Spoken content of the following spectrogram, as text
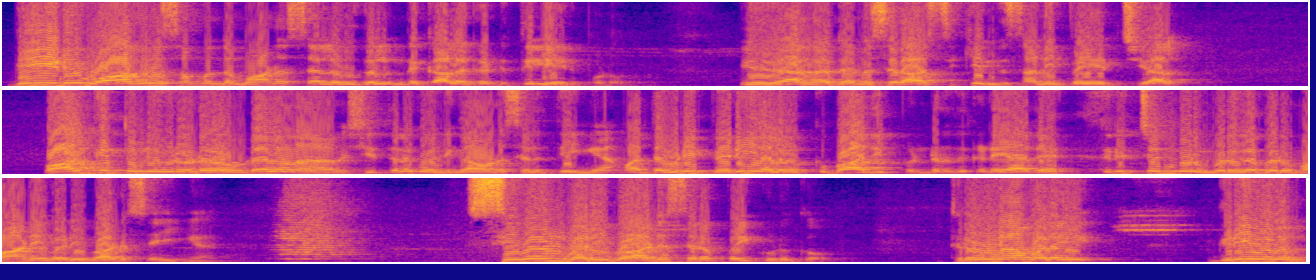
வீடு வாகன சம்பந்தமான செலவுகள் இந்த காலகட்டத்தில் ஏற்படும். இதுதாங்க தனுசு ராசிக்கு இந்த சனி பயிற்சியால் வாழ்க்கை துணிவரோட உடல்நல விஷயத்துல கொஞ்சம் கவனம் செலுத்திங்க. மற்றபடி பெரிய அளவுக்கு பாதிப்புன்றது கிடையாது. திருச்செந்தூர் முருகபெருமானை வழிபாடு செய்யுங்க. சிவன் வழிபாடு சிறப்பை கொடுக்கும். திருவண்ணாமலை கிரிவலம்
